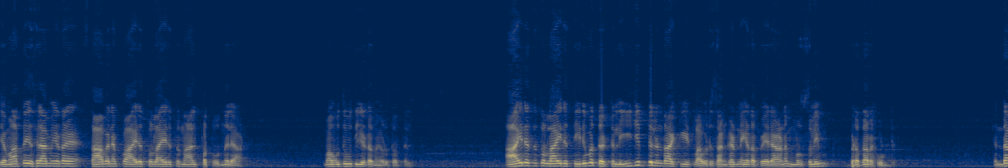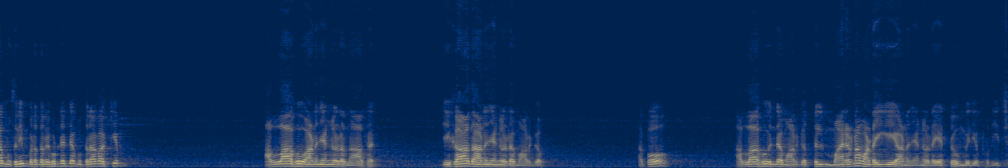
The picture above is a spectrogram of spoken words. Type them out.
ജമാഅത്തെ ഇസ്ലാമിയുടെ സ്ഥാപനം ഇപ്പോൾ ആയിരത്തി തൊള്ളായിരത്തി നാൽപ്പത്തി ഒന്നിലാണ് മൗദൂദിയുടെ നേതൃത്വത്തിൽ. ആയിരത്തി തൊള്ളായിരത്തി ഇരുപത്തെട്ടിൽ ഈജിപ്തിൽ ഉണ്ടാക്കിയിട്ടുള്ള ഒരു സംഘടനയുടെ പേരാണ് മുസ്ലിം ബ്രദർഹുഡ്. എന്താ മുസ്ലിം ബ്രദർഹുഡിന്റെ മുദ്രാവാക്യം? അള്ളാഹു ആണ് ഞങ്ങളുടെ നാഥൻ. ജിഹാദാണ് ഞങ്ങളുടെ മാർഗം. അപ്പോൾ അള്ളാഹുവിന്റെ മാർഗത്തിൽ മരണമടയുകയാണ് ഞങ്ങളുടെ ഏറ്റവും വലിയ പ്രതീക്ഷ.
